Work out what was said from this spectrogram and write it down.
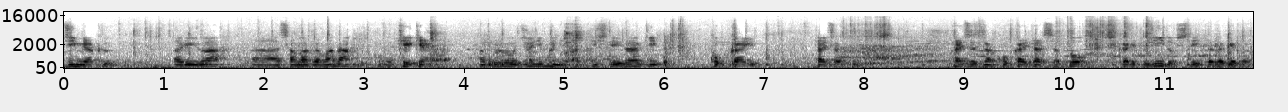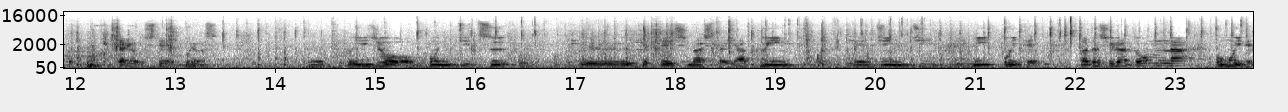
人脈あるいはさまざまなこの経験これを十二分に発揮していただき国会対策大切な国会対策をしっかりとリードしていただければと期待をしております。えっと、以上本日決定しました役員え人事において私がどんな思いで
